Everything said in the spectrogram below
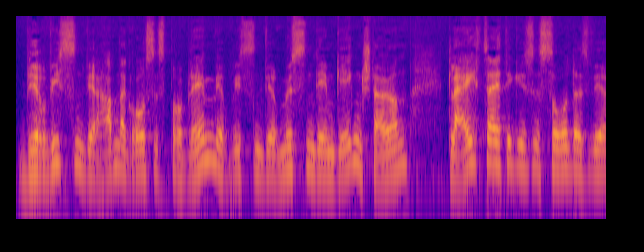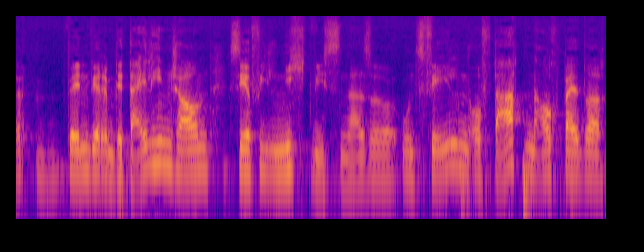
wir wissen, wir haben ein großes Problem, wir wissen, wir müssen dem gegensteuern. Gleichzeitig ist es so, dass wir, wenn wir im Detail hinschauen, sehr viel nicht wissen. Also uns fehlen oft Daten, auch bei der,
